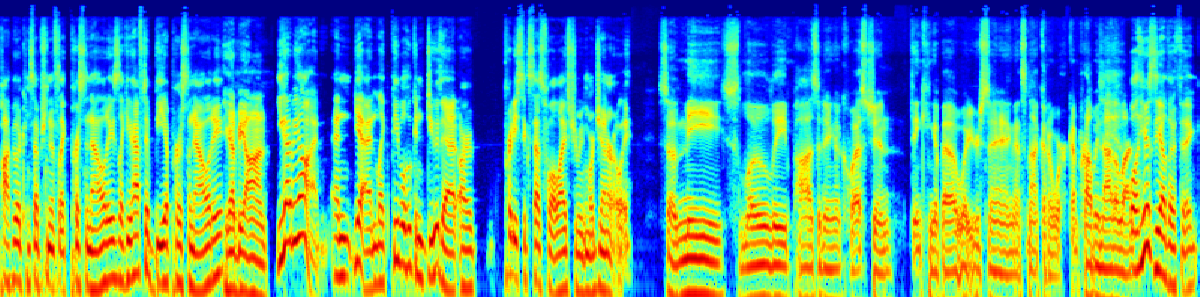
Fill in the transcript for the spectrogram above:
popular conception of like personalities. Like you have to be a personality. You got to be on. You got to be on, and yeah, and like people who can do that are pretty successful at live streaming more generally. So, me slowly positing a question, thinking about what you're saying, that's not going to work. I'm probably not allowed. Well, here's the other thing.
